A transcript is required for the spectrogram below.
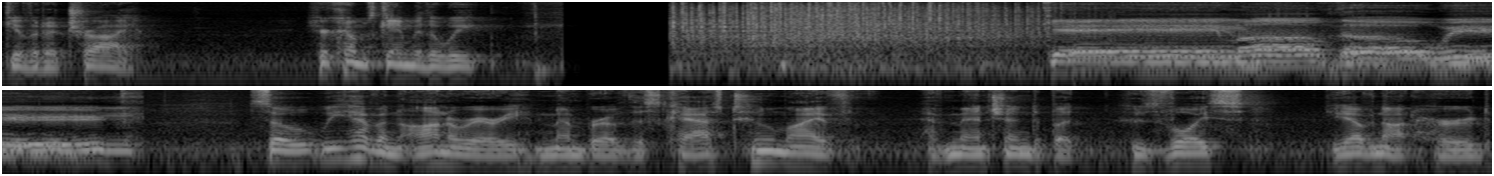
give it a try. Here comes Game of the Week. Game of the Week. So we have an honorary member of this cast whom I've have mentioned, but whose voice you have not heard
